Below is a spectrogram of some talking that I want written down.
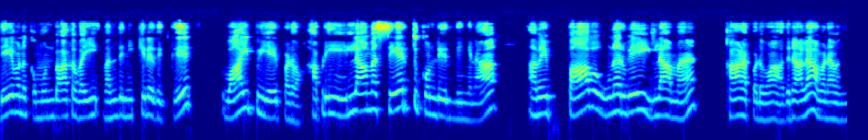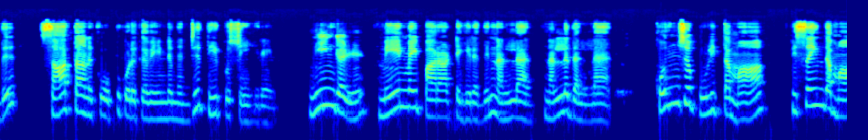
தேவனுக்கு முன்பாக வை வந்து நிக்கிறதுக்கு வாய்ப்பு ஏற்படும். அப்படி இல்லாம சேர்த்து கொண்டு இருந்தீங்கன்னா அவன் பாவ உணர்வே இல்லாம காணப்படுவான். அதனால அவனை வந்து சாத்தானுக்கு ஒப்பு கொடுக்க வேண்டும் என்று தீர்ப்பு செய்கிறேன். நீங்கள் மேன்மை பாராட்டுகிறது நல்ல நல்லதல்ல. கொஞ்சம் புளித்த மா பிசைந்த மா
